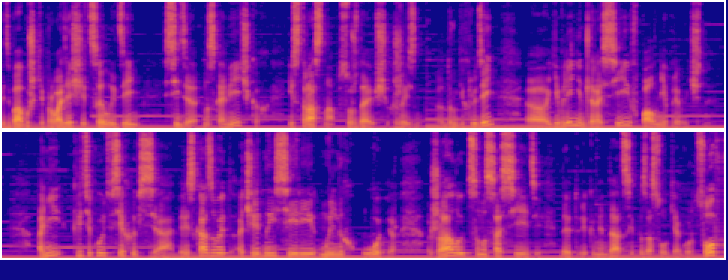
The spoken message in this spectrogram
Ведь бабушки, проводящие целый день, сидя на скамеечках и страстно обсуждающих жизнь э, других людей, э, явление для России вполне привычное. Они критикуют всех и вся, пересказывают очередные серии мыльных опер, жалуются на соседей, дают рекомендации по засолке огурцов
